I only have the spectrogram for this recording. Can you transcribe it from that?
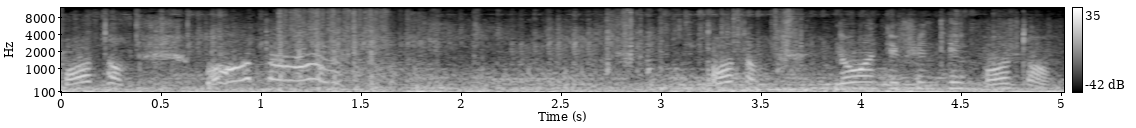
Bottom! Bottom! Bottom! No one defending bottom!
